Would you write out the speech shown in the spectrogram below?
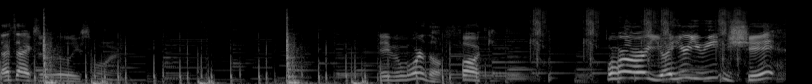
That's actually really smart. David, where the fuck? Where are you? I hear you eating shit.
